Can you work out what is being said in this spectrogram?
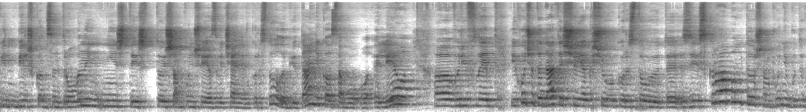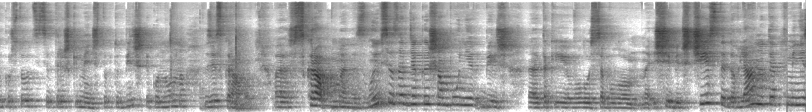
він більш концентрований, ніж той, шампунь, що я звичайно використовувала, Botanicals або Eleo в Oriflame. І хочу додати, що якщо використовуєте зі скрабом, то шампуні буде використовуватися трішки менше, тобто більш економно зі скрабом. Е, Скраб у мене змився завдяки шампуні, більш е, таке волосся було е, ще більш чисте, доглянуте. Мені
